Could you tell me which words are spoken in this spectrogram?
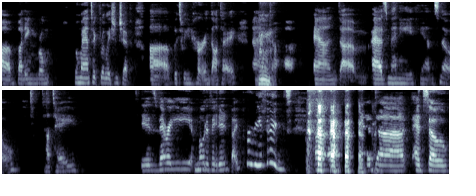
uh, budding rom- romantic relationship uh, between her and Date. And, Mm. uh, and um, as many fans know, Date is very motivated by pervy things. Uh, and, uh, and so,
